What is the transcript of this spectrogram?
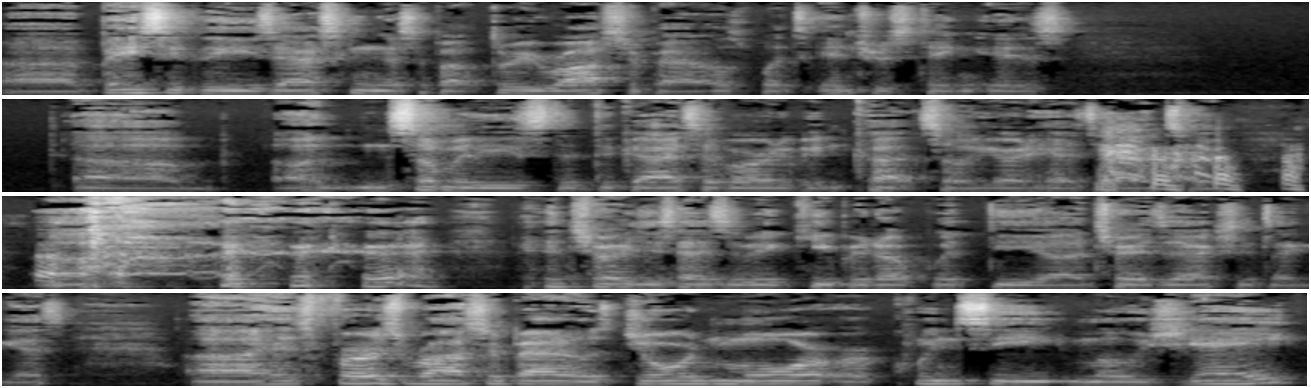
uh, basically he's asking us about three roster battles. What's interesting is uh, in some of these that the guys have already been cut, so he already has the answer. uh, Troy just hasn't been keeping up with the uh, transactions, I guess. Uh, his first roster battle is Jordan Moore or Quincy Mojet.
